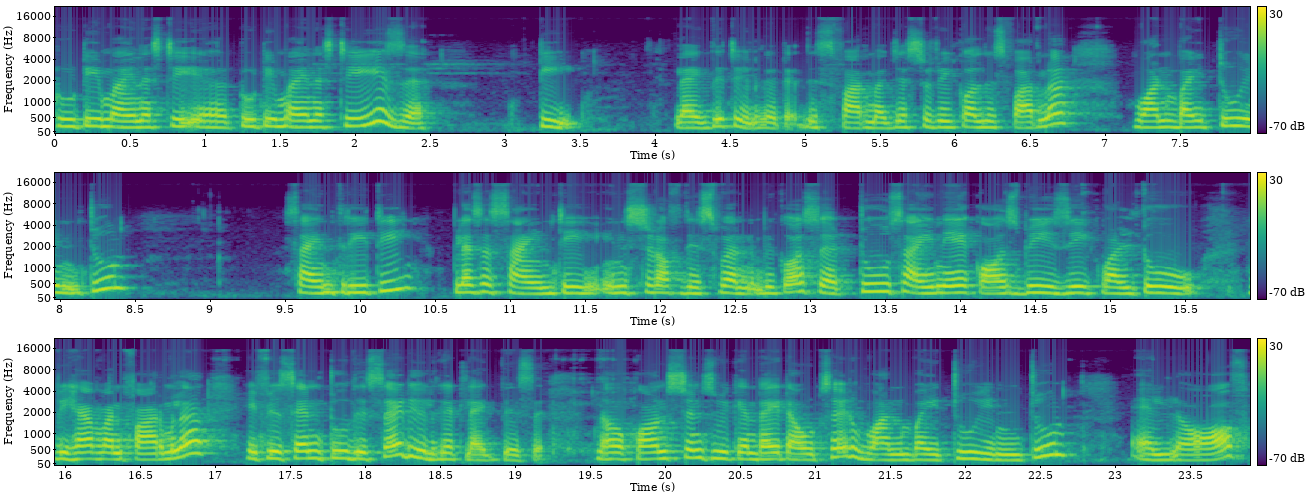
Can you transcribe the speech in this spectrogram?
2t minus t uh, 2t minus t is t. Like that you will get this formula just to recall this formula 1 by 2 into sine 3t plus a sine t instead of this one because uh, 2 sine a cos b is equal to we have one formula if you send 2 this side you will get like this now constants we can write outside 1 by 2 into L of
